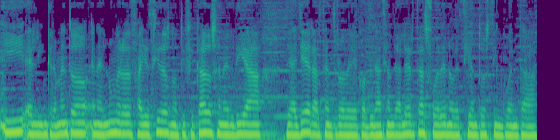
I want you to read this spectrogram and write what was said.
y el incremento en el número de fallecidos notificados en el día de ayer al Centro de Coordinación de Alertas fue de 950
